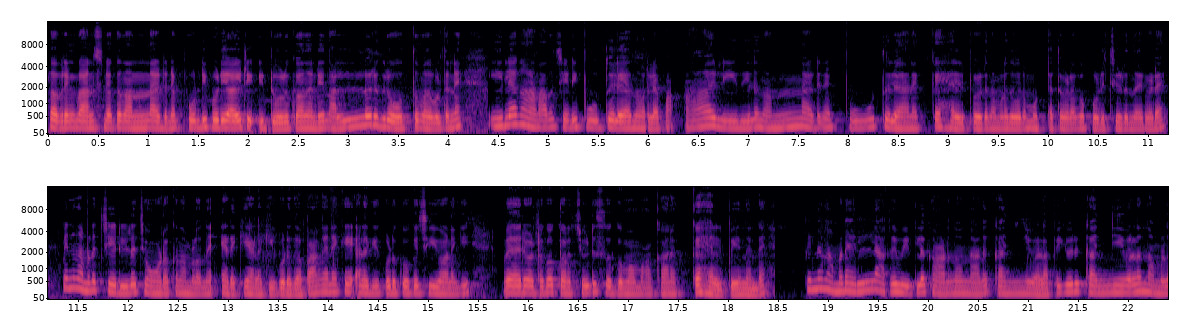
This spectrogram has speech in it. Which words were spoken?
ഫ്ലവറിങ് പ്ലാന്റ്സിനൊക്കെ നന്നായിട്ട് തന്നെ പൊടി പൊടിയായിട്ട് ഇട്ട് കൊടുക്കുകയാണെന്നുണ്ടെങ്കിൽ നല്ലൊരു ഗ്രോത്തും അതുപോലെ തന്നെ ഇല കാണാതെ ചെടി പൂത്തുല എന്ന് അപ്പോൾ ആ രീതിയിൽ നന്നായിട്ട് തന്നെ പൂത്തുലയാനൊക്കെ ഹെൽപ്പ് ചെയ്യും. നമ്മളിതുപോലെ മുട്ടത്തോടൊക്കെ പൊടിച്ചിടുന്നവരുടെ പിന്നെ നമ്മുടെ ചെടിയുടെ ചോടൊക്കെ നമ്മളൊന്ന് ഇടയ്ക്ക് ഇളക്കി കൊടുക്കുക. അപ്പോൾ അങ്ങനെയൊക്കെ ഇളക്കി കൊടുക്കുകയൊക്കെ ചെയ്യുവാണെങ്കിൽ വേരോട്ടൊക്കെ കുറച്ചുകൂടി സുഗമമാക്കാനൊക്കെ ഹെൽപ്പ് ചെയ്യുന്നുണ്ട്. പിന്നെ നമ്മുടെ എല്ലാവരുടെയും വീട്ടിൽ കാണുന്ന ഒന്നാണ് കഞ്ഞിവെള്ളം. അപ്പോൾ ഈ ഒരു കഞ്ഞിവെള്ളം നമ്മൾ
